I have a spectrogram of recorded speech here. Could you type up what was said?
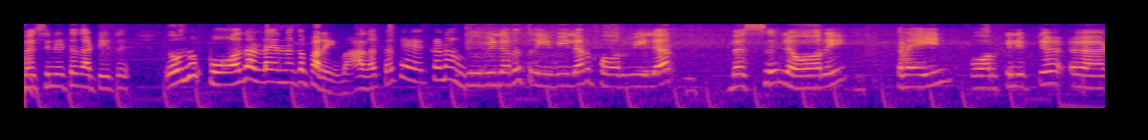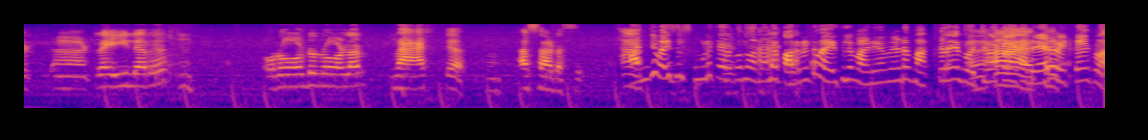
ബസ്സിനിട്ട് തട്ടിയിട്ട് ഒന്ന് പോതള്ള എന്നൊക്കെ പറയും. അതൊക്കെ കേൾക്കണം two wheeler three wheeler four wheeler bus lorry crane fork lift trailer road roller tractor hazardous അഞ്ചു വയസ്സിൽ സ്കൂളിൽ ചേർക്കുന്നു പറഞ്ഞാൽ പതിനെട്ട് വയസ്സിൽ മണിയമ്മയുടെ മക്കളെയും കൊച്ചുമക്കളെയൊക്കെ ആ, നേരെ വിട്ടേക്കുവാ.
